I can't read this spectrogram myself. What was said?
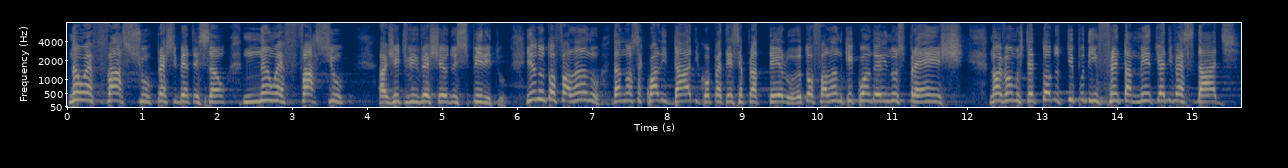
Não é fácil, preste bem atenção, não é fácil a gente viver cheio do Espírito. E eu não estou falando da nossa qualidade e competência para tê-lo, eu estou falando que quando ele nos preenche, nós vamos ter todo tipo de enfrentamento e adversidade.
